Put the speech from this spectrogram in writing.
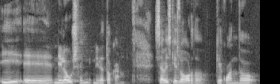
y eh, ni lo usen ni lo tocan. ¿Sabéis qué es lo gordo? Que cuando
